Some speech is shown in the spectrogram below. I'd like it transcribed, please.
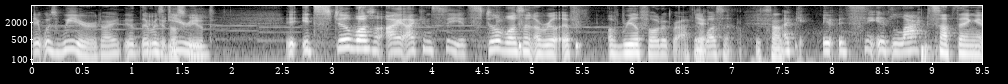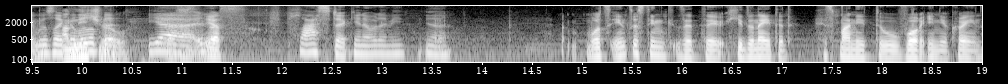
It was weird, right? It, there was It was eerie. weird. It, it still wasn't. I, I can see it still wasn't a real if, a real photograph. Yeah, It wasn't. it's not- I it, it see it lacked something. It was like a little bit. Yeah. Yes. Yes. Plastic. You know what I mean? Yeah. What's interesting that uh, he donated his money to war in Ukraine.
